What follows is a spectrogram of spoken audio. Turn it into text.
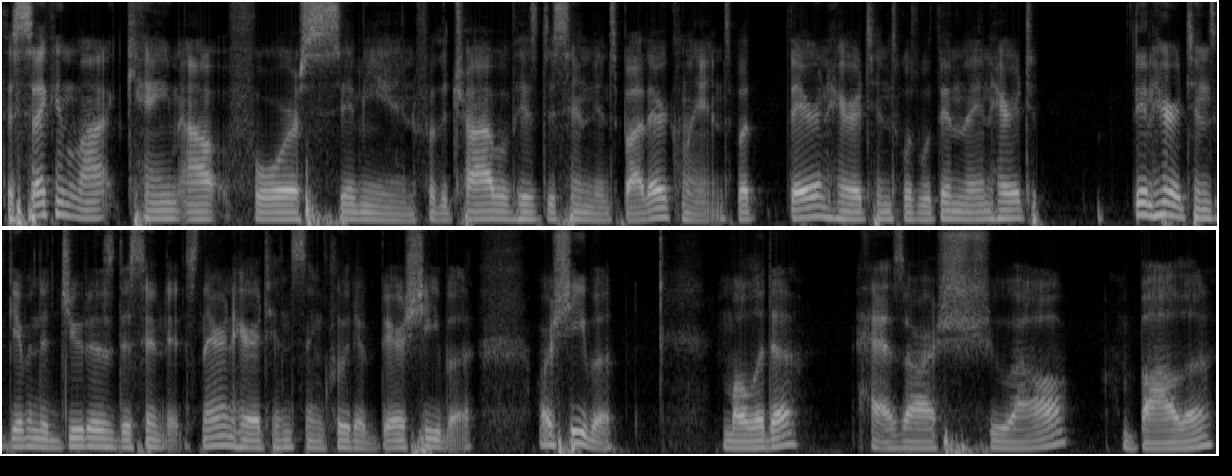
The second lot came out for Simeon, for the tribe of his descendants by their clans, but their inheritance was within the inheritance the inheritance given to Judah's descendants. Their inheritance included Beersheba or Sheba, Moladah, Hazar Shual, Bala,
